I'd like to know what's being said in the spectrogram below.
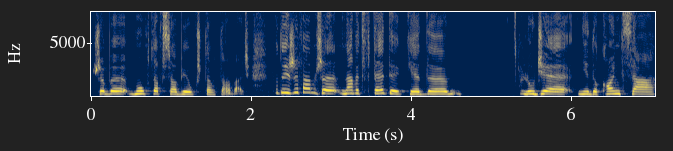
żeby mógł to w sobie ukształtować. Podejrzewam, że nawet wtedy, kiedy ludzie nie do końca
